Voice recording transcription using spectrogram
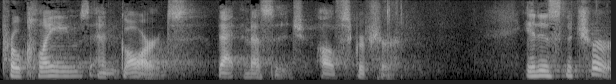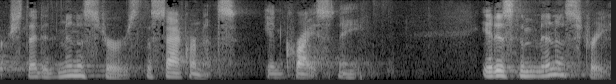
proclaims and guards that message of Scripture. It is the church that administers the sacraments in Christ's name. It is the ministry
